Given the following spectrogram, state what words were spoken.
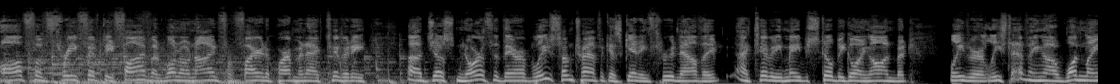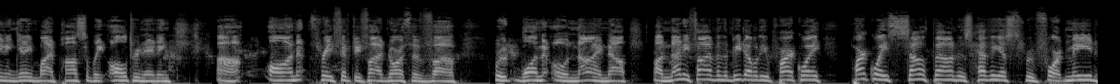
off of 355 and 109 for fire department activity uh, just north of there. I believe some traffic is getting through now. The activity may still be going on, but I believe you're at least having uh, one lane and getting by, possibly alternating uh, on 355 north of uh, Route 109. Now, on 95 in the BW Parkway, Parkway southbound is heaviest through Fort Meade,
